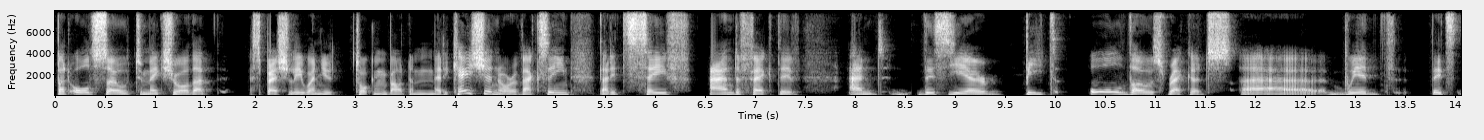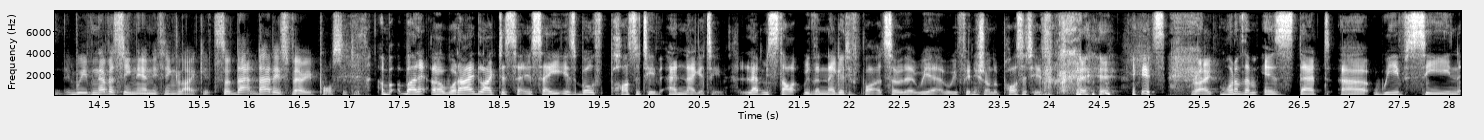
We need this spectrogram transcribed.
but also to make sure that especially when you're talking about a medication or a vaccine that it's safe and effective. And this year beat all those records uh, with it's we've never seen anything like it so that that is very positive Uh, But uh, what I'd like to say, say is both positive and negative. Let me start with the negative part so that we uh, we finish on the positive. it's right one of them is that uh, we've seen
